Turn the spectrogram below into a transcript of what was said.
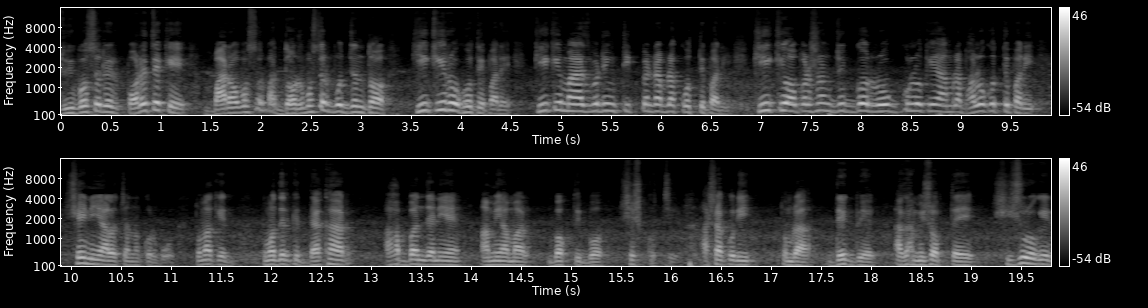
দুই বছরের পরে থেকে বারো বছর বা দশ বছর পর্যন্ত কি কি রোগ হতে পারে, কি কি মায়াজমেটিং ট্রিটমেন্ট আমরা করতে পারি, কি কি অপারেশনযোগ্য রোগগুলোকে আমরা ভালো করতে পারি সেই নিয়ে আলোচনা করব। তোমাকে, তোমাদেরকে দেখার আহ্বান জানিয়ে আমি আমার বক্তব্য শেষ করছি। আশা করি তোমরা দেখবে আগামী সপ্তাহে শিশু রোগের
